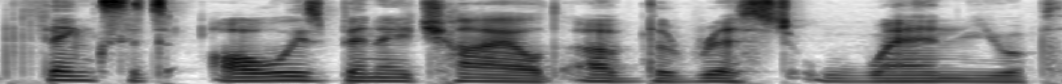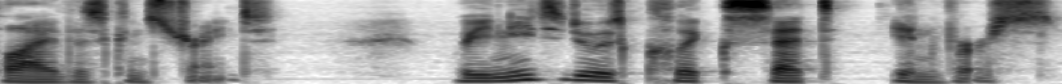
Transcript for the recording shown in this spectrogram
thinks it's always been a child of the wrist when you apply this constraint. What you need to do is click set inverse.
